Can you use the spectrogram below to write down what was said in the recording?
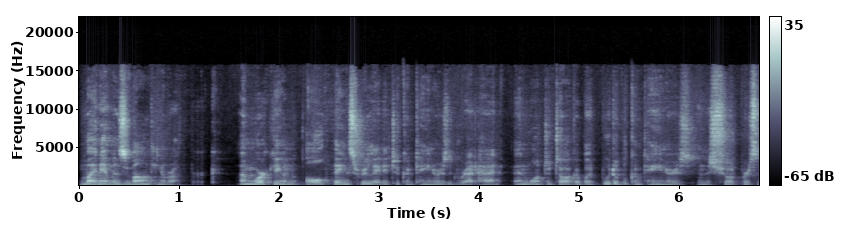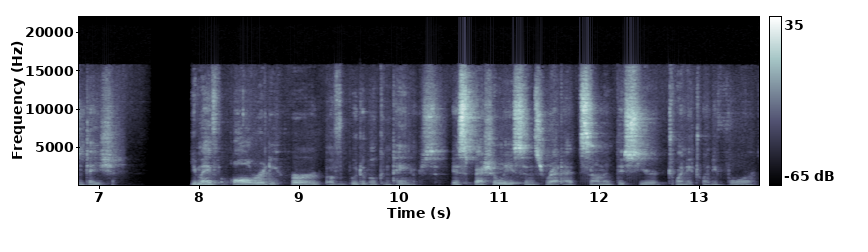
my name is Valentin Rothberg. I'm working on all things related to containers at Red Hat and want to talk about bootable containers in this short presentation. You may have already heard of bootable containers, especially since Red Hat Summit this year, 2024.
